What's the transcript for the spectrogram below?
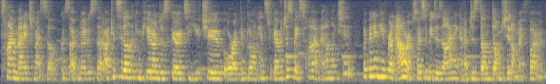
time manage myself because I've noticed that I can sit on the computer and just go to YouTube or I can go on Instagram and just waste time. And I'm like, shit, I've been in here for an hour. I'm supposed to be designing and I've just done dumb shit on my phone.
